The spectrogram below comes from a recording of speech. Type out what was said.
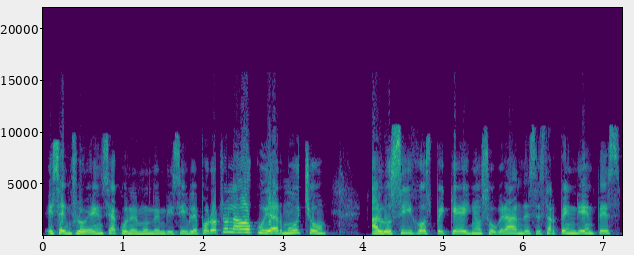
esa influencia con el mundo invisible. Por otro lado, cuidar mucho a los hijos pequeños o grandes, estar pendientes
